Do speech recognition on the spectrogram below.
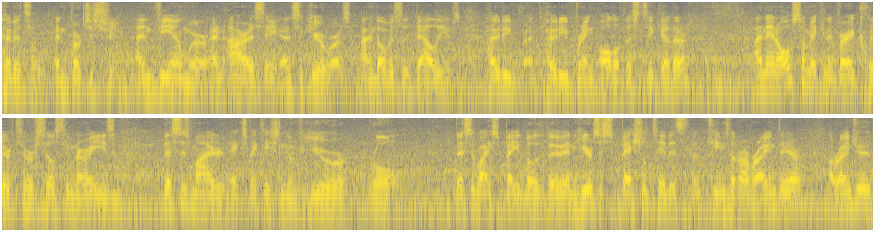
Pivotal, and Virtustream, and VMware, and RSA, and SecureWorks, and obviously Dell EMC. How do, you, how do you bring all of this together? And then also making it very clear to our sales team and our E's, this is my expectation of your role. This is what I expect you to do, and here's a specialty that the teams that are around there, around you,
